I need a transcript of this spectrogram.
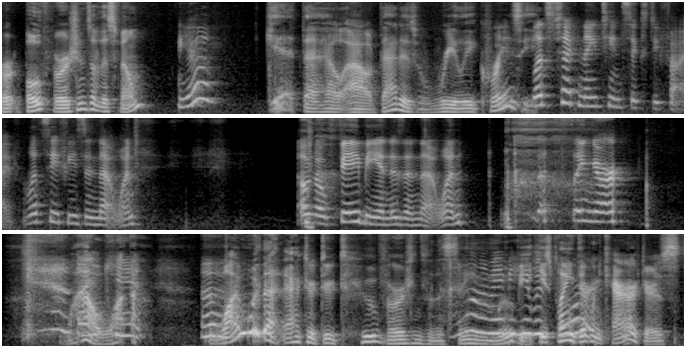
ver, both versions of this film. Yeah. Get the hell out! That is really crazy. Let's check 1965. Let's see if he's in that one. Oh no, Fabian is in that one. the singer. wow. Why, why would that actor do two versions of the same know, movie? he He's playing different characters.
